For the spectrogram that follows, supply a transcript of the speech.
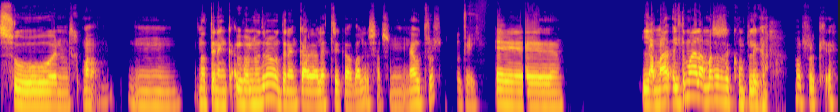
Su. Bueno, mm, no tienen, los neutrinos no tienen carga eléctrica, ¿vale? O sea, son neutros. Ok. Eh, la el tema de las masas es complicado porque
